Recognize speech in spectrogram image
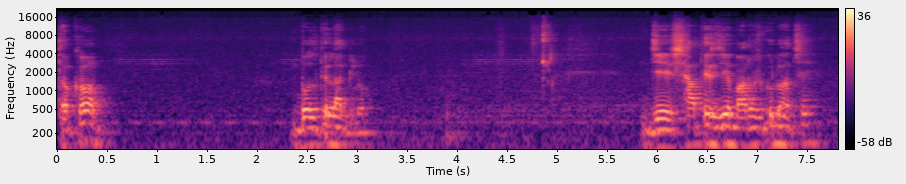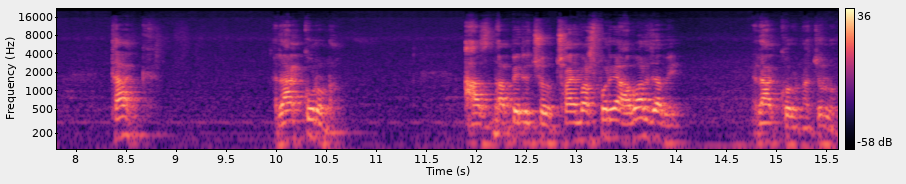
তখন বলতে লাগল যে সাথের যে মানুষগুলো আছে, থাক, রাগ করো না। আজ না পেরেছ, ছয় মাস পরে আবার যাবে। রাগ করো না, চলো।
